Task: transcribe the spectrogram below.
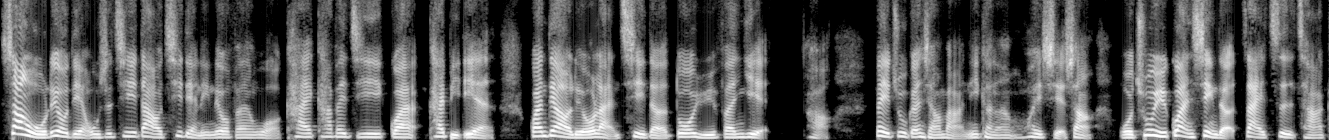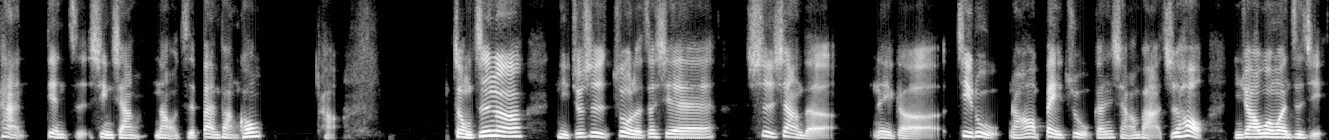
上午六点五十七到七点零六分，我开咖啡机，关开笔电，关掉浏览器的多余分页。好，备注跟想法，你可能会写上：我出于惯性的再次查看。电子信箱，脑子半放空。好，总之呢，你就是做了这些事项的那个记录，然后备注跟想法之后，你就要问问自己，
